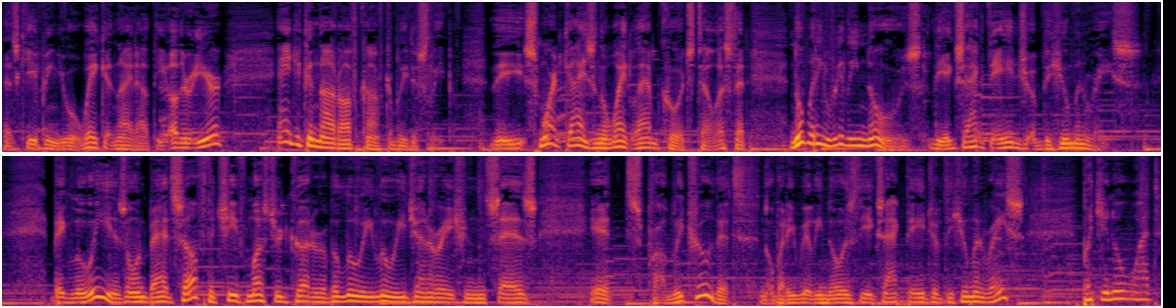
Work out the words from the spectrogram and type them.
that's keeping you awake at night out the other ear, and you can nod off comfortably to sleep. The smart guys in the white lab coats tell us that nobody really knows the exact age of the human race. Big Louie, his own bad self, the chief mustard cutter of the Louie Louie generation, says it's probably true that nobody really knows the exact age of the human race. But you know what?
